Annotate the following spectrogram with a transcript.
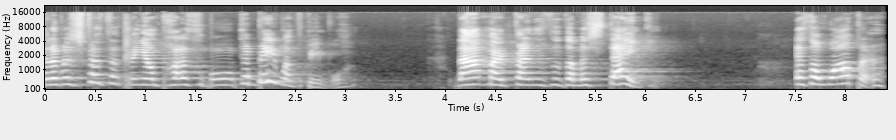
that it was physically impossible to be with people. That, my friends, is a mistake. It's a whopper.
